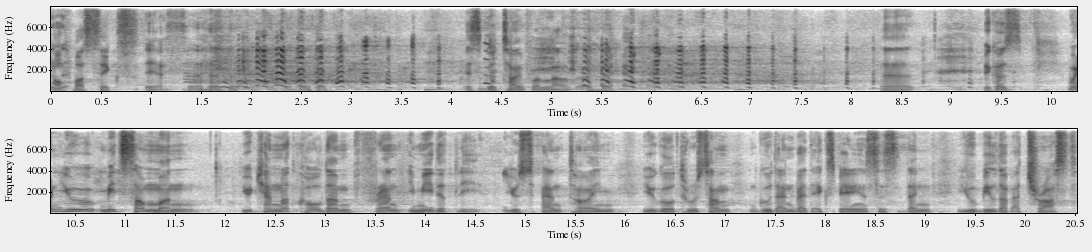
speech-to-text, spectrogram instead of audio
Half past six. Yes. it's a good time for love. uh, because when you meet someone, you cannot call them friend immediately. You spend time, you go through some good and bad experiences, then you build up a trust,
